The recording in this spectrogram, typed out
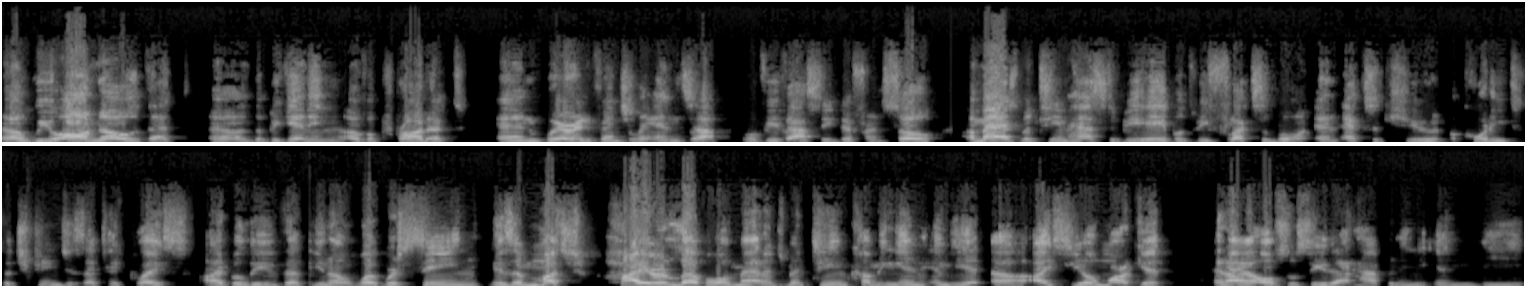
Uh, we all know that uh, the beginning of a product and where it eventually ends up will be vastly different. So a management team has to be able to be flexible and execute according to the changes that take place. I believe that you know what we're seeing is a much higher level of management team coming in in the uh, ico market and I also see that happening in the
